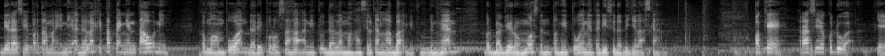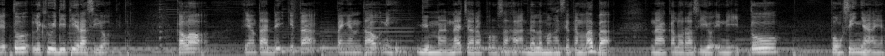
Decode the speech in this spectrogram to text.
di rasio pertama ini adalah kita pengen tahu nih kemampuan dari perusahaan itu dalam menghasilkan laba gitu dengan berbagai rumus dan penghitungan yang tadi sudah dijelaskan. Oke, rasio kedua yaitu liquidity ratio gitu. Kalau yang tadi kita pengen tahu nih gimana cara perusahaan dalam menghasilkan laba. Nah, kalau rasio ini itu fungsinya ya,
